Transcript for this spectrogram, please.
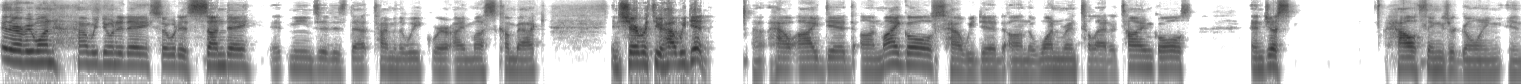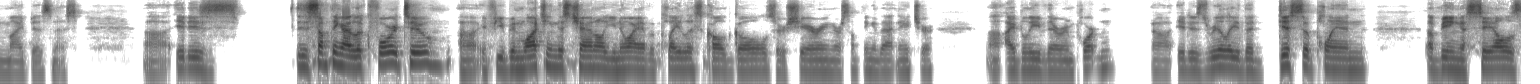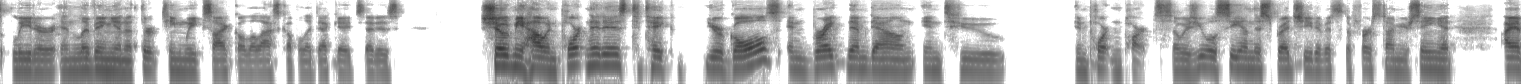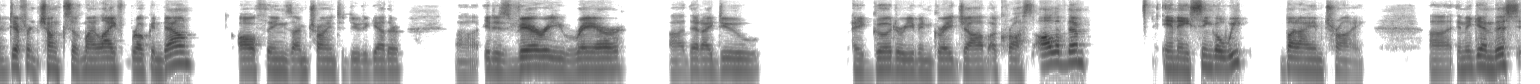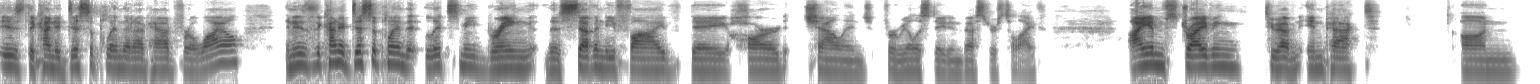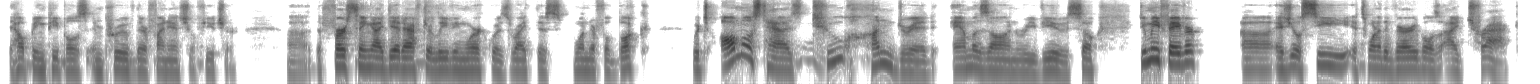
Hey there, everyone. How are we doing today? So it is Sunday. It means it is that time of the week where I must come back and share with you how we did, uh, how I did on my goals, how we did on the one rental at a time goals, and just how things are going in my business. Uh, it is something I look forward to. Uh, if you've been watching this channel, you know I have a playlist called Goals or Sharing or something of that nature. Uh, I believe they're important. Uh, it is really the discipline of being a sales leader and living in a 13 week cycle the last couple of decades that is showed me how important it is to take your goals and break them down into important parts. So as you will see on this spreadsheet if it's the first time you're seeing it, I have different chunks of my life broken down, all things I'm trying to do together. Uh, it is very rare uh, that I do a good or even great job across all of them in a single week, but I am trying. Uh, and again, this is the kind of discipline that I've had for a while. And it is the kind of discipline that lets me bring the 75 day hard challenge for real estate investors to life. I am striving to have an impact on helping people improve their financial future. Uh, the first thing I did after leaving work was write this wonderful book, which almost has 200 Amazon reviews. So do me a favor, uh, as you'll see, it's one of the variables I track.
